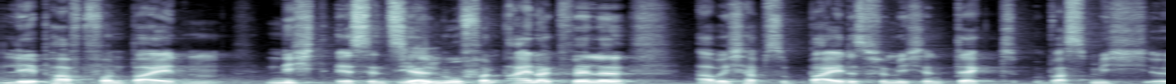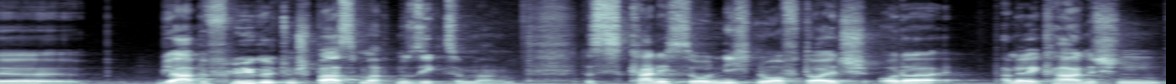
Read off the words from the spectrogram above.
lebhaft von beiden. Nicht essentiell nur von einer Quelle, aber ich habe so beides für mich entdeckt, was mich äh, ja, beflügelt und Spaß macht, Musik zu machen. Das kann ich so nicht nur auf Deutsch oder amerikanischen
